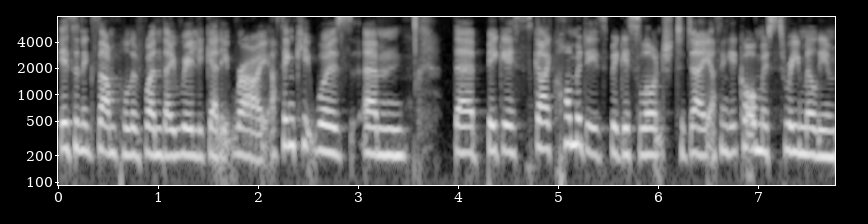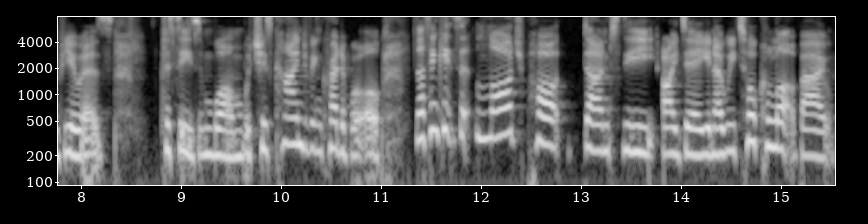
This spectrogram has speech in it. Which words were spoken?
is an example of when they really get it right. I think it was um, their biggest, Sky Comedy's biggest launch to date. I think it got almost 3 million viewers for season one, which is kind of incredible. I think it's a large part down to the idea. You know, we talk a lot about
